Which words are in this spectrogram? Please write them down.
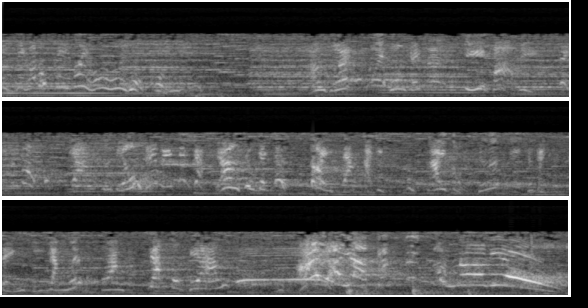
知我都避開好肉盤，幸會開放給他舉法律最高，將是劉黑為真相，將就給他再將下去，不該做此地此地，正是讓我慌，將到強子，哎呀呀，強子到哪裡哦？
